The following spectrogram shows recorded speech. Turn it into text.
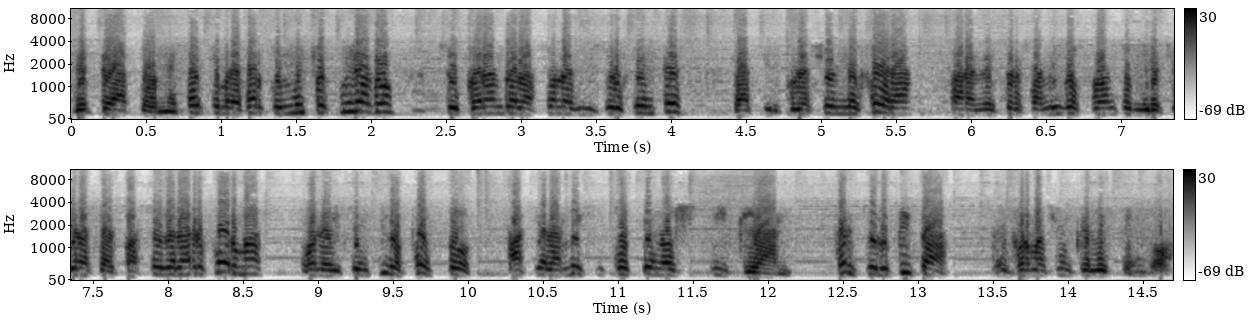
de peatones. Hay que manejar con mucho cuidado. Su superando a la zona de insurgentes, la circulación mejora para nuestros amigos van con dirección hacia el Paseo de la Reforma con el sentido opuesto hacia la México Tenochtitlan. Sergio Lupita, información que les tengo.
